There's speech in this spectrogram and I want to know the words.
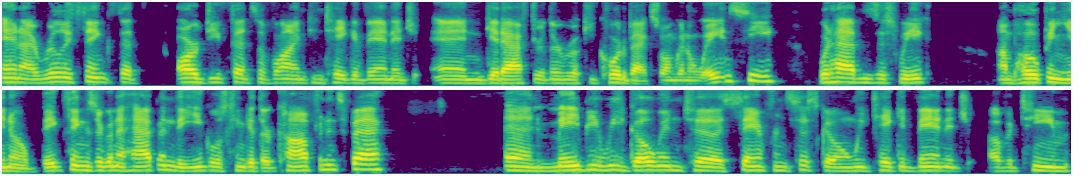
and I really think that our defensive line can take advantage and get after their rookie quarterback. So I'm going to wait and see what happens this week. I'm hoping, you know, big things are going to happen. The Eagles can get their confidence back. And maybe we go into San Francisco and we take advantage of a team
